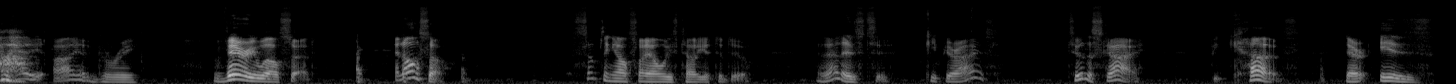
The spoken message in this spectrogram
I, I agree. Very well said. And also, something else I always tell you to do, and that is to keep your eyes to the sky because there is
